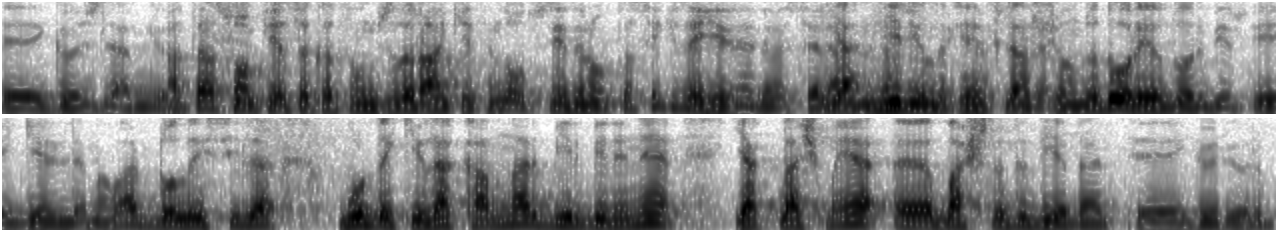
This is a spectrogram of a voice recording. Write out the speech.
e, gözlemliyorum. Hatta son piyasa katılımcıları anketinde 37.8'e geriledi mesela. Yani bir yıllık enflasyonda da oraya doğru bir e, gerileme var. Dolayısıyla buradaki rakamlar birbirine yaklaşmaya e, başladı diye ben e, görüyorum.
